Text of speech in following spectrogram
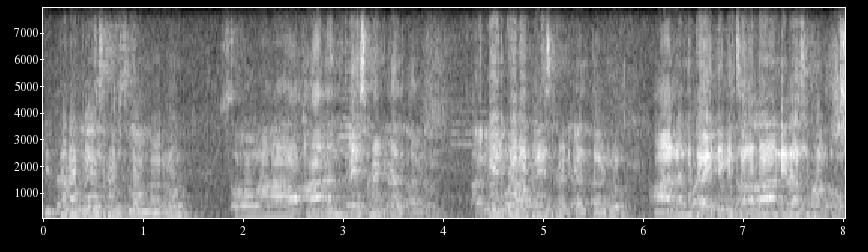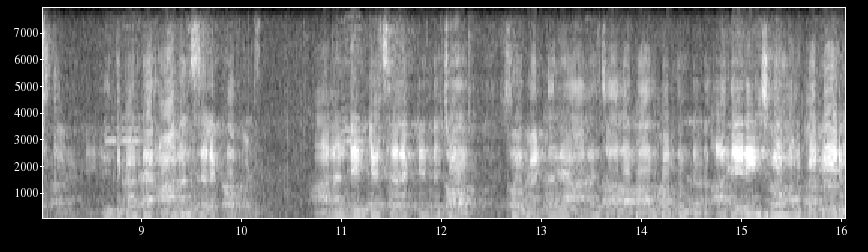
ఇద్దరు ప్లేస్మెంట్స్లో ఉన్నారు. సో మన ఆనంద్ ప్లేస్మెంట్కి వెళ్తాడు. కబీర్ కూడా ప్లేస్మెంట్కి వెళ్తాడు. ఆనంద్ బయటికి చాలా నిరాశపడుతూ వస్తాడండి. ఎందుకంటే ఆనంద్ సెలెక్ట్ అవ్వడు. Anand didn't get select in the job so వెంటనే ఆనంద్ చాలా బాధపడుతుంటాడు. అదే రేంజ్లో మన కబీర్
